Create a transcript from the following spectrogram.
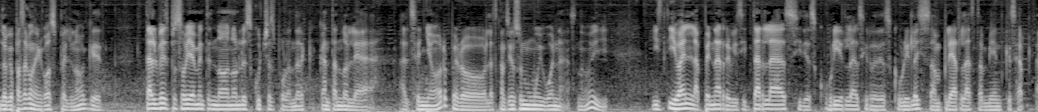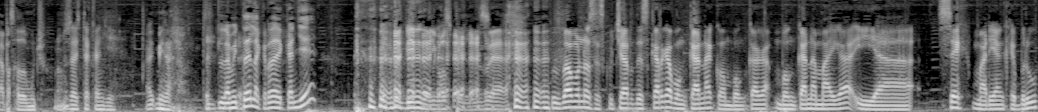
lo que pasa con el gospel, ¿no? Que tal vez pues obviamente no no lo escuchas por andar cantándole a- al Señor, pero las canciones son muy buenas, ¿no? Y y, y valen la pena revisitarlas y descubrirlas y redescubrirlas y ampliarlas también, que se ha, ha pasado mucho, ¿no? Pues ahí está Kanye. Ay, míralo. La mitad de la carrera de Kanye viene del gospel, o sea. Pues vámonos a escuchar Descarga Boncana con Boncaga- Boncana Maiga y a Sej Marian Gebru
